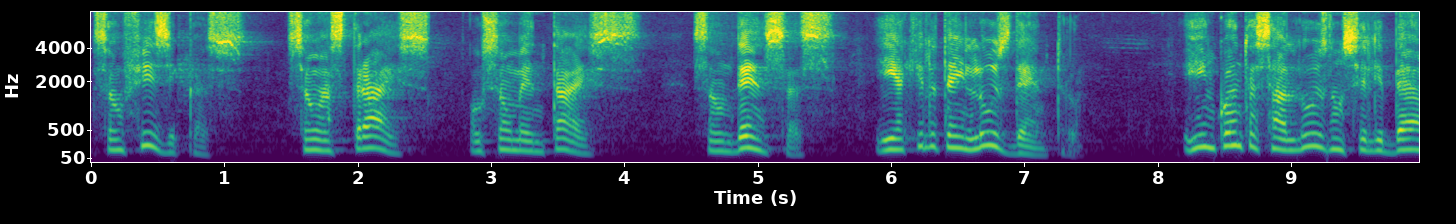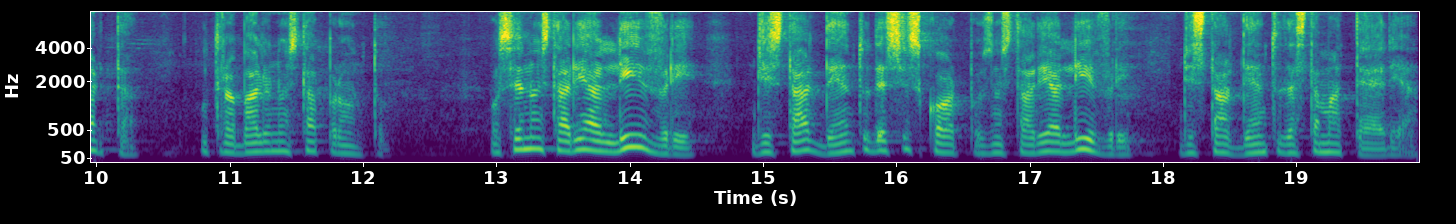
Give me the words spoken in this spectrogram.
são físicas, são astrais ou são mentais, são densas. E aquilo tem luz dentro. E enquanto essa luz não se liberta, o trabalho não está pronto. Você não estaria livre de estar dentro desses corpos, não estaria livre de estar dentro desta matéria.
